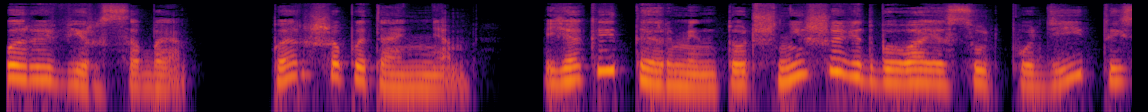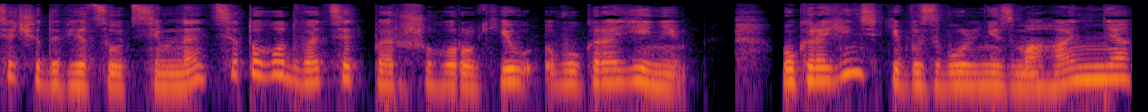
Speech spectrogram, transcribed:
Перевір себе. Перше питання. Який термін точніше відбиває суть подій 1917-21 років в Україні? Українські визвольні змагання,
